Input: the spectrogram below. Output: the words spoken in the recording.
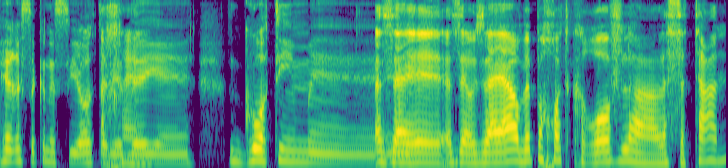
הרס הכנסיות על. ידי אה, גותים. אה, אז, אה, אה, זהו, זה היה הרבה פחות קרוב לשטן.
